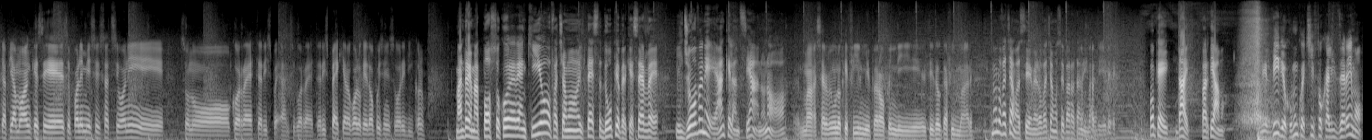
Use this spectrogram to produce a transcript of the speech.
capiamo anche se, se poi le mie sensazioni sono corrette, anzi corrette, rispecchiano quello che dopo i sensori dicono. Ma Andrea, ma posso correre anch'io? Facciamo il test doppio perché serve il giovane e anche l'anziano, no? Ma serve uno che filmi però, quindi ti tocca filmare. Non lo facciamo assieme, lo facciamo separatamente. Va bene. Ok, dai, partiamo. Nel video comunque ci focalizzeremo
